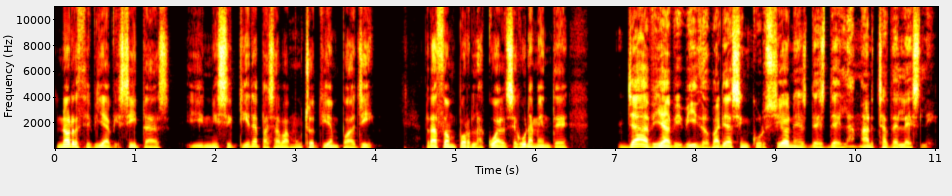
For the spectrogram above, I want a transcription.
No recibía visitas y ni siquiera pasaba mucho tiempo allí, razón por la cual seguramente ya había vivido varias incursiones desde la marcha de Leslie.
